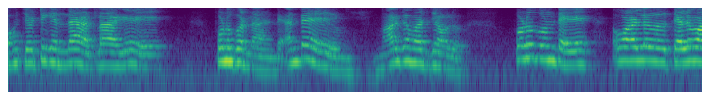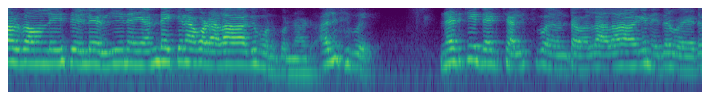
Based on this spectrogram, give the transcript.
ఒక చెట్టు కింద అట్లాగే పండుకున్నాడండి. అంటే మార్గ మధ్యంలో పడుకుంటే వాళ్ళు తెల్లవారుజామున లేచి వెళ్ళారు. ఈయన ఎండ ఎక్కినా కూడా అలాగే పడుకున్నాడు. అలసిపోయి. నడిచి నడిచి అలసిపోయి ఉండటం వల్ల అలాగే నిద్రపోయాడు.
